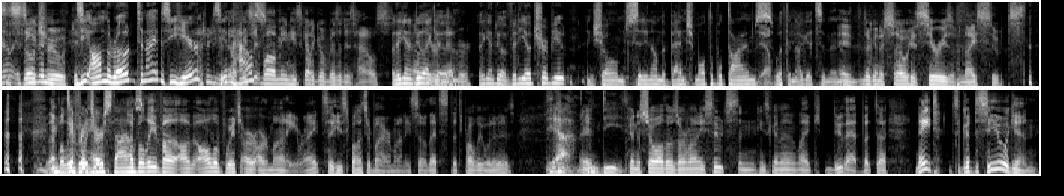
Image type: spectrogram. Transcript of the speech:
know, is he so even- true. Is he on the road tonight? Is he here? I don't is he even in the house? Well, I mean, he's got to go visit his house. are they going to do like a? in Are they going to do a video tribute and show him sitting on the bench multiple times Yeah. with the Nuggets, and then and they're going to show his series of nice suits, And different are- hairstyles. I believe uh, all all of which are Armani, right? So he's sponsored by Armani, so that's that's probably what it is. Yeah, And indeed. He's going to show all those Armani suits, and he's going to like do that. But uh, Nate, it's good to see you again.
